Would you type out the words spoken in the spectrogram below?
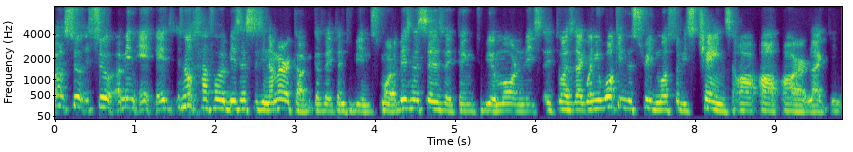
Well, so so I mean, it, it's not half of the businesses in America because they tend to be in smaller businesses. They tend to be more in these. It was like when you walk in the street, most of these chains are are, are like in,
